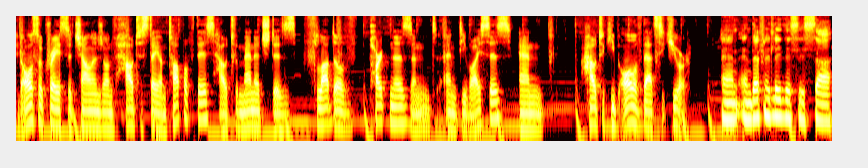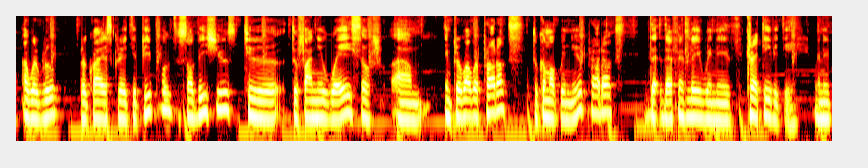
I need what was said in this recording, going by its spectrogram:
it also creates a challenge on how to stay on top of this, how to manage this flood of partners and, and devices, and how to keep all of that secure. And, and definitely, this is uh, our group requires creative people to solve issues, to to find new ways of um, improve our products, to come up with new products. De- definitely, we need creativity. We need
